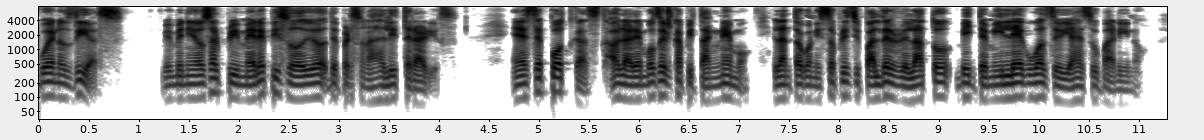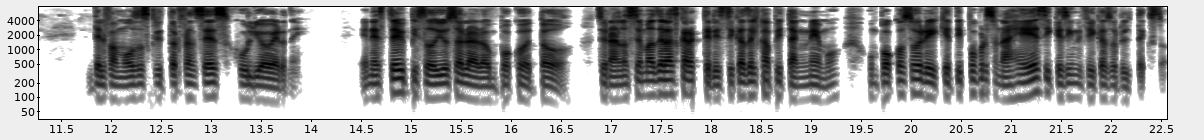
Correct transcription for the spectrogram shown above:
Buenos días, bienvenidos al primer episodio de Personajes Literarios. En este podcast hablaremos del Capitán Nemo, el antagonista principal del relato 20.000 leguas de viaje submarino, del famoso escritor francés Julio Verne. En este episodio se hablará un poco de todo. Serán los temas de las características del Capitán Nemo, un poco sobre qué tipo de personaje es y qué significa sobre el texto.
